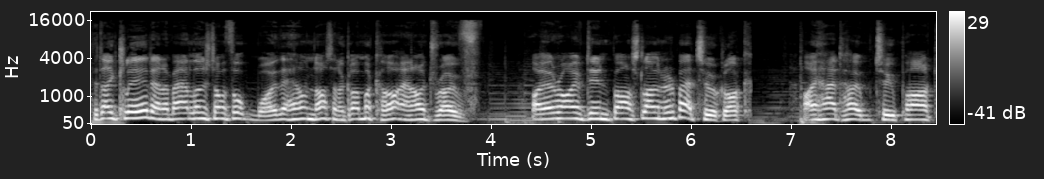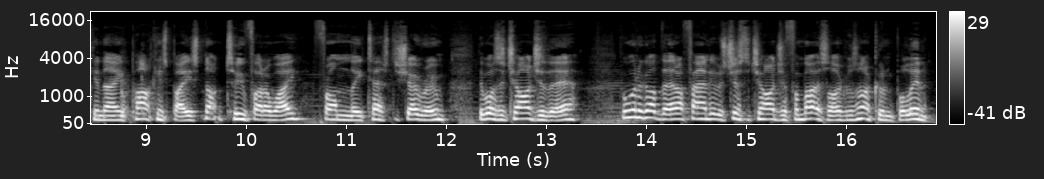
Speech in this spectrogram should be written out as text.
The day cleared, and about lunchtime, I thought, why the hell not? And I got in my car and I drove. I arrived in Barcelona at about two o'clock. I had hoped to park in a parking space not too far away from the Tesla showroom. There was a charger there, but when I got there, I found it was just a charger for motorcycles and I couldn't pull in.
